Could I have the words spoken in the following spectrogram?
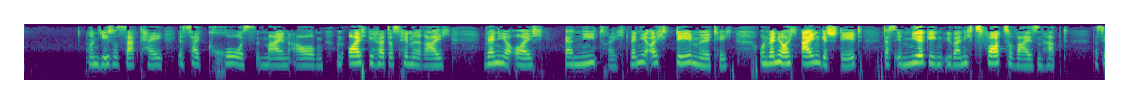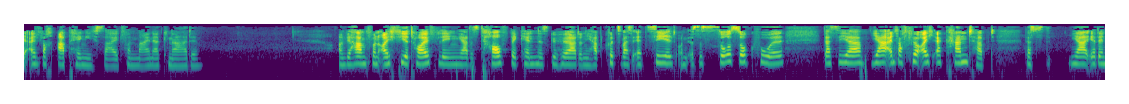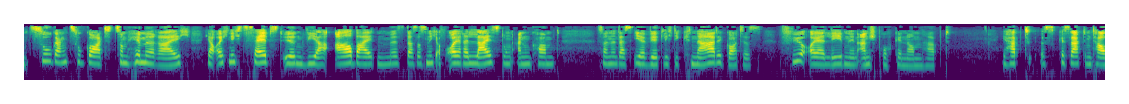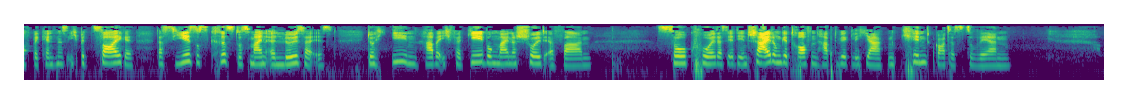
Und Jesus sagt, hey, ihr seid groß in meinen Augen und euch gehört das Himmelreich, wenn ihr euch erniedrigt, wenn ihr euch demütigt und wenn ihr euch eingesteht, dass ihr mir gegenüber nichts vorzuweisen habt, dass ihr einfach abhängig seid von meiner Gnade. Und wir haben von euch vier Täuflingen ja das Taufbekenntnis gehört und ihr habt kurz was erzählt und es ist so, so cool, dass ihr ja einfach für euch erkannt habt, dass ja ihr den Zugang zu Gott, zum Himmelreich, ja euch nicht selbst irgendwie erarbeiten müsst, dass es nicht auf eure Leistung ankommt, sondern dass ihr wirklich die Gnade Gottes für euer Leben in Anspruch genommen habt. Ihr habt es gesagt im Taufbekenntnis, ich bezeuge, dass Jesus Christus mein Erlöser ist. Durch ihn habe ich Vergebung meiner Schuld erfahren. So cool, dass ihr die Entscheidung getroffen habt, wirklich ja, ein Kind Gottes zu werden.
